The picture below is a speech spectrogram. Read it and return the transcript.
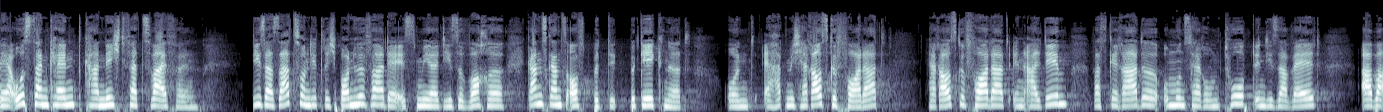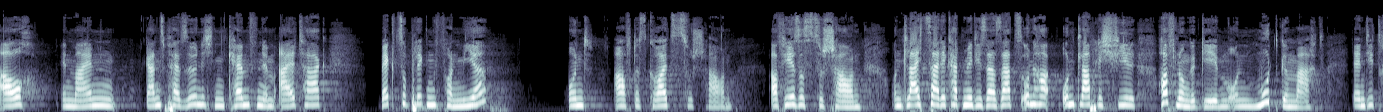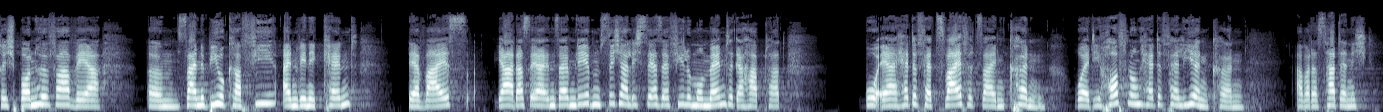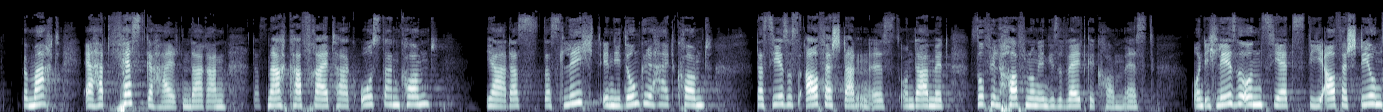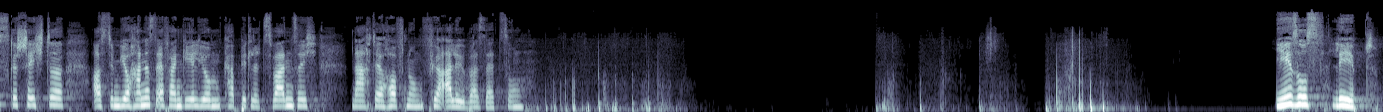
Wer Ostern kennt, kann nicht verzweifeln. Dieser Satz von Dietrich Bonhoeffer, der ist mir diese Woche ganz, ganz oft begegnet. Und er hat mich herausgefordert, herausgefordert in all dem, was gerade um uns herum tobt in dieser Welt, aber auch in meinen ganz persönlichen Kämpfen im Alltag, wegzublicken von mir und auf das Kreuz zu schauen, auf Jesus zu schauen. Und gleichzeitig hat mir dieser Satz unglaublich viel Hoffnung gegeben und Mut gemacht. Denn Dietrich Bonhoeffer, wer ähm, seine Biografie ein wenig kennt, der weiß, ja, dass er in seinem Leben sicherlich sehr, sehr viele Momente gehabt hat, wo er hätte verzweifelt sein können, wo er die Hoffnung hätte verlieren können. Aber das hat er nicht gemacht. Er hat festgehalten daran, dass nach Karfreitag Ostern kommt, ja, dass das Licht in die Dunkelheit kommt, dass Jesus auferstanden ist und damit so viel Hoffnung in diese Welt gekommen ist. Und ich lese uns jetzt die Auferstehungsgeschichte aus dem Johannesevangelium Kapitel 20 nach der Hoffnung für alle Übersetzung. Jesus lebt.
